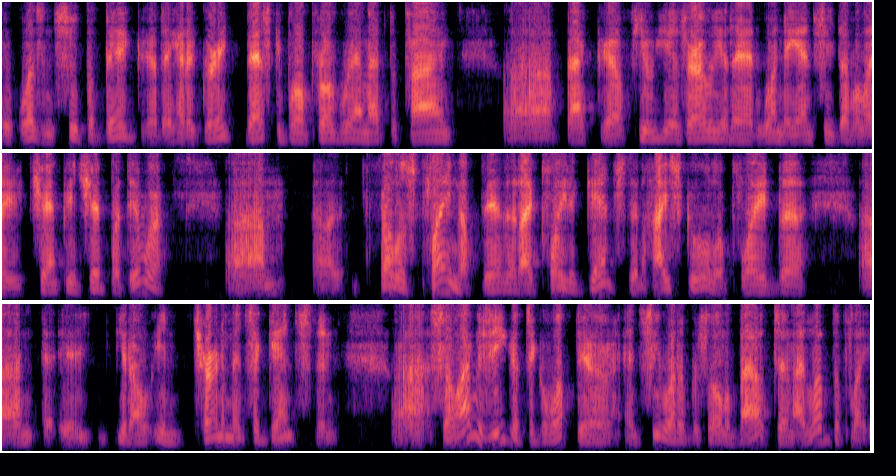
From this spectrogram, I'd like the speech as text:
it wasn't super big. Uh, they had a great basketball program at the time. Uh, back a few years earlier, they had won the NCAA championship, but there were um, uh, fellows playing up there that I played against in high school or played, uh, um, uh, you know, in tournaments against, and uh, so I was eager to go up there and see what it was all about, and I loved the place.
